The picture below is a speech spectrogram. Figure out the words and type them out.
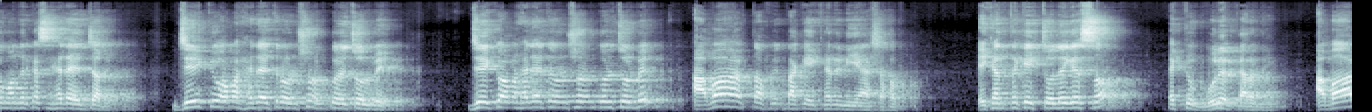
তোমাদের কাছে হেদায়েত যাবে। যে কেউ আমার হেদায়েতের অনুসরণ করে চলবে, যে কেউ আমার হেদায়েতের অনুসরণ করে চলবে, আবার তাকে এখানে নিয়ে আসা হবে। এখান থেকে চলে গেছ একটু ভুলের কারণে। আবার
